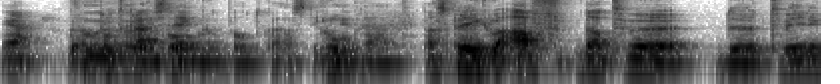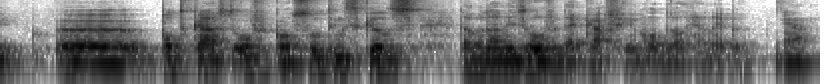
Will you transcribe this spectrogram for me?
ja, voor podcast de volgende podcast, Goed. inderdaad. Dan spreken we af dat we de tweede eh, podcast over consulting skills, dat we dan eens over dat café-model gaan hebben. Ja,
